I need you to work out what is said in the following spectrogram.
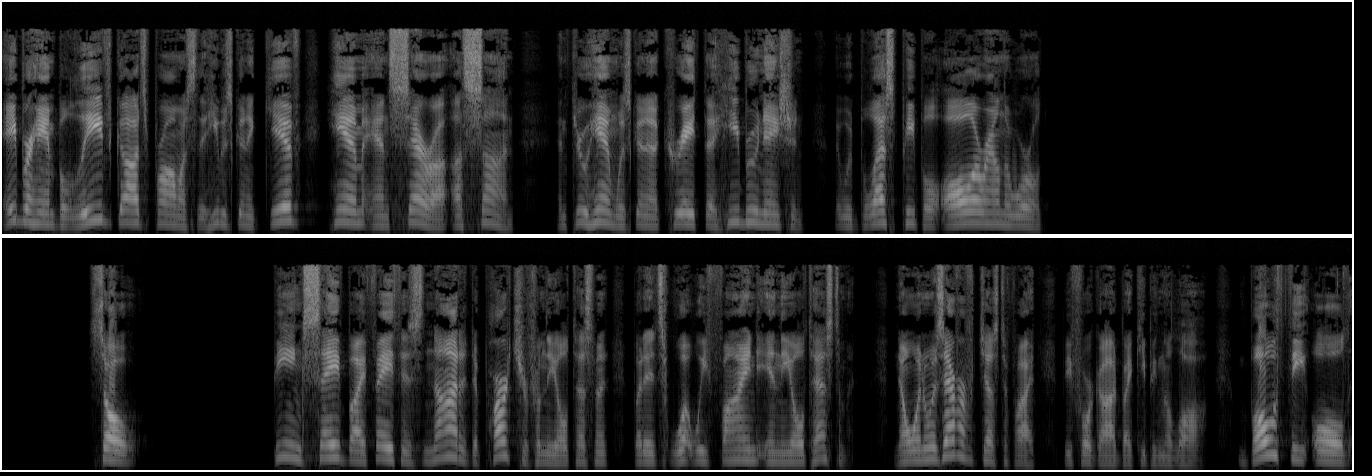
Abraham believed God's promise that he was going to give him and Sarah a son, and through him was going to create the Hebrew nation that would bless people all around the world. So, being saved by faith is not a departure from the Old Testament, but it's what we find in the Old Testament. No one was ever justified before God by keeping the law. Both the Old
